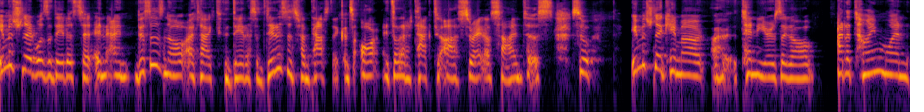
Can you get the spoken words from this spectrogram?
ImageNet was a data set, and, and this is no attack to the data set. The data set is fantastic. It's our, it's an attack to us, right, as scientists. So ImageNet came out uh, 10 years ago at a time when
